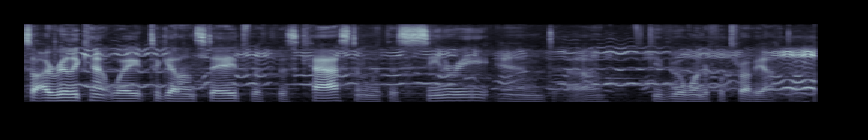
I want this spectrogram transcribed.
So I really can't wait to get on stage with this cast and with this scenery and uh, give you a wonderful Traviata.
